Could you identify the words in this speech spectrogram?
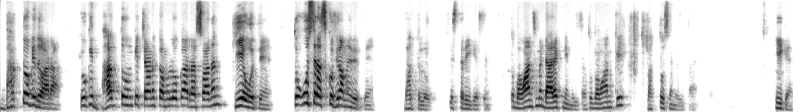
भक्तों के द्वारा। क्योंकि भक्त उनके चरण कमलों का रसवादन किए होते हैं तो उस रस को फिर हमें देते हैं भक्त लोग, इस तरीके से। तो भगवान से में डायरेक्ट नहीं मिलता तो भगवान के भक्तों से मिलता है। ठीक है?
